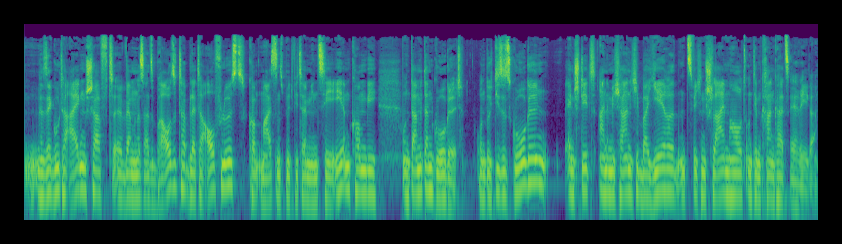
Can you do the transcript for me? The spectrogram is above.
eine sehr gute Eigenschaft. Äh, wenn man das als Brausetablette auflöst, kommt meistens mit Vitamin C, E im Kombi und damit dann gurgelt. Und durch dieses Gurgeln entsteht eine mechanische Barriere zwischen Schleimhaut und dem Krankheitserreger.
